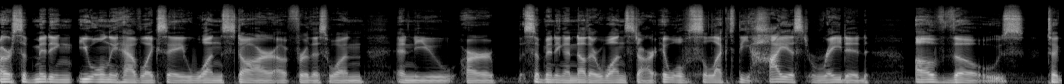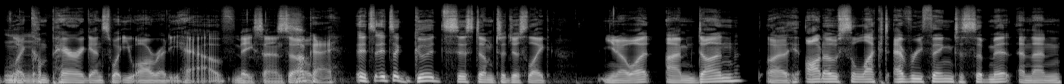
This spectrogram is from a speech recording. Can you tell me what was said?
are submitting you only have like say one star uh, for this one and you are submitting another one star it will select the highest rated of those to like compare against what you already have Makes sense. so Okay. it's it's a good system to just like you know what i'm done uh, auto select everything to submit and then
